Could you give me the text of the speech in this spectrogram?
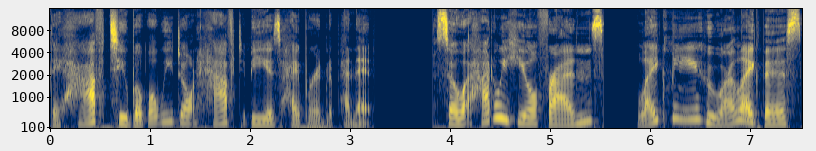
They have to, but what we don't have to be is hyper independent. So, how do we heal friends like me who are like this?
